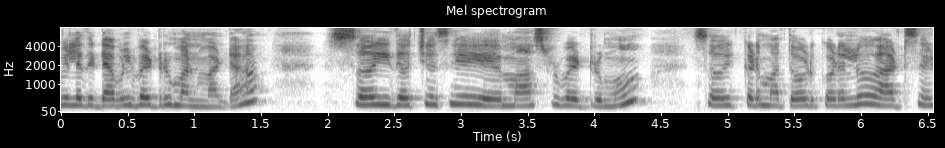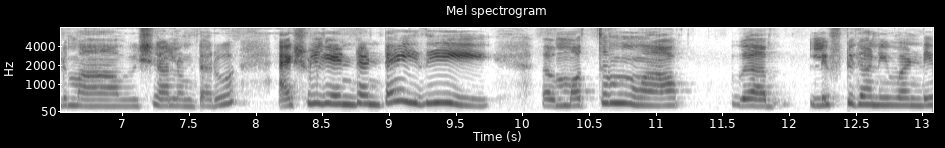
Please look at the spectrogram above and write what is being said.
వీళ్ళది డబుల్ బెడ్రూమ్ అనమాట సో ఇది వచ్చేసి మాస్టర్ బెడ్రూము. సో ఇక్కడ మా తోడుకోడలు అటు సైడ్ మా విషయాలు ఉంటారు యాక్చువల్గా ఏంటంటే ఇది మొత్తం లిఫ్ట్ కానివ్వండి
